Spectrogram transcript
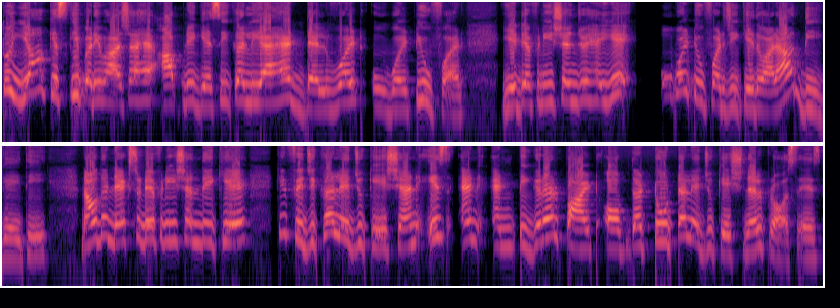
तो यह किसकी परिभाषा है? आपने गैसी कर लिया है डेलवर्ट ओवर ट्यूफर ये डेफिनेशन जो है, ये ओवर टूफर जी के द्वारा दी गई थी। नाउ द नेक्स्ट डेफिनेशन देखिए कि physical education is an integral part of the total educational process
